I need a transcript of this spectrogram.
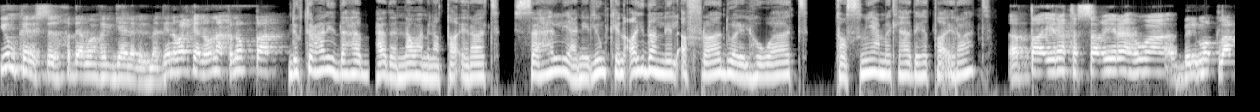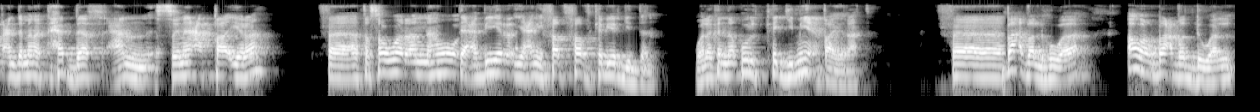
يمكن استخدامها في الجانب المدني. ولكن هناك نقطة دكتور علي الذهب هذا النوع من الطائرات؟ سهل؟ يعني يمكن أيضا للأفراد وللهواة تصنيع مثل هذه الطائرات؟ الطائرات الصغيرة هو بالمطلق عندما نتحدث عن صناعة طائرة فأتصور أنه تعبير يعني فضفض كبير جدا ولكن نقول تجميع طائرات. فبعض الهواة أو بعض الدول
